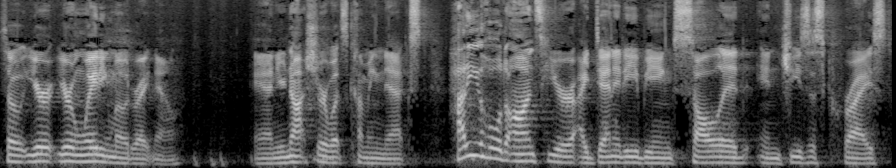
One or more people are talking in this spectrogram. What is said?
So you're, you're in waiting mode right now, and you're not sure what's coming next. How do you hold on to your identity being solid in Jesus Christ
